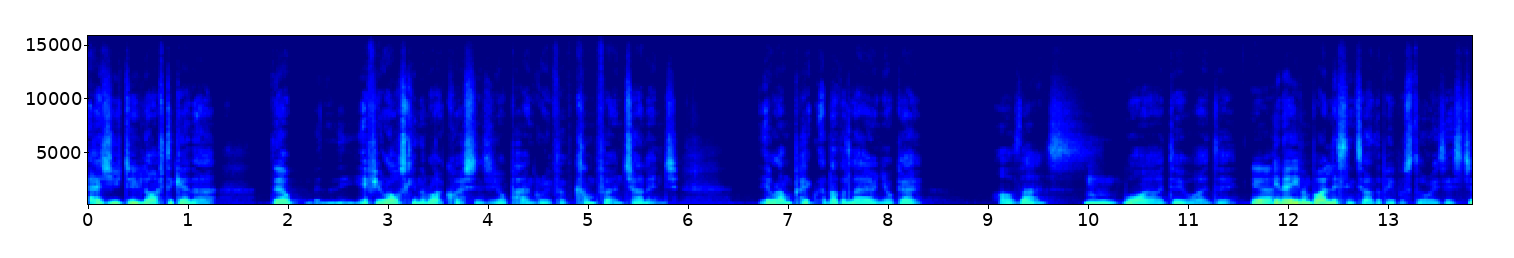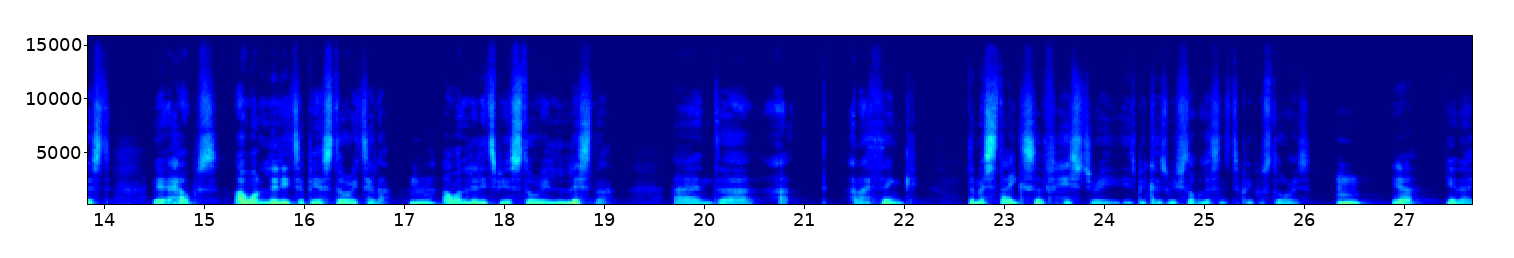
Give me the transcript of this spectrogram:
as you do life together, they'll, if you're asking the right questions in your pattern group of comfort and challenge, you'll unpick another layer and you'll go, "Oh, that's Mm. why I do what I do." Yeah, You know, even by listening to other people's stories, it's just it helps. I want Lily to be a storyteller. Mm. I want Lily to be a story listener, and uh, I- and I think the mistakes of history is because we've stopped listening to people's stories. Mm. Yeah. You know,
